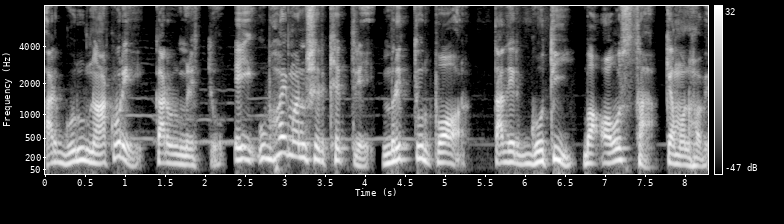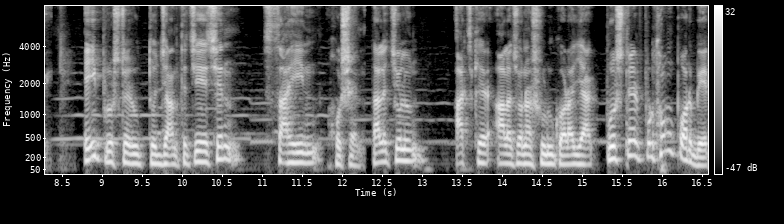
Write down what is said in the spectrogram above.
আর গুরু না করে কারোর মৃত্যু। এই উভয় মানুষের ক্ষেত্রে মৃত্যুর পর তাদের গতি বা অবস্থা কেমন হবে? এই প্রশ্নের উত্তর জানতে চেয়েছেন সাহিন হোসেন। তাহলে চলুন আজকের আলোচনা শুরু করা যাক। প্রশ্নের প্রথম পর্বের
